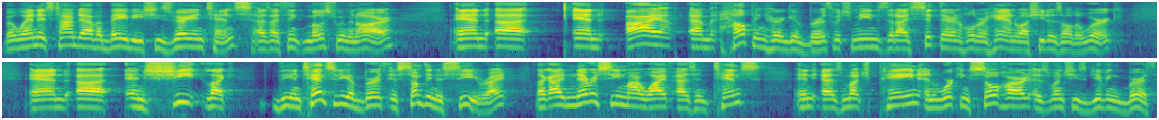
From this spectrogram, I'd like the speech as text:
but when it's time to have a baby, she's very intense, as I think most women are. And, uh, and I am helping her give birth, which means that I sit there and hold her hand while she does all the work. And, uh, and she, like, the intensity of birth is something to see, right? Like, I've never seen my wife as intense and as much pain and working so hard as when she's giving birth.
